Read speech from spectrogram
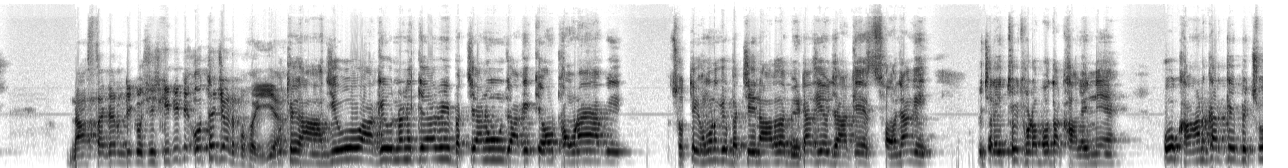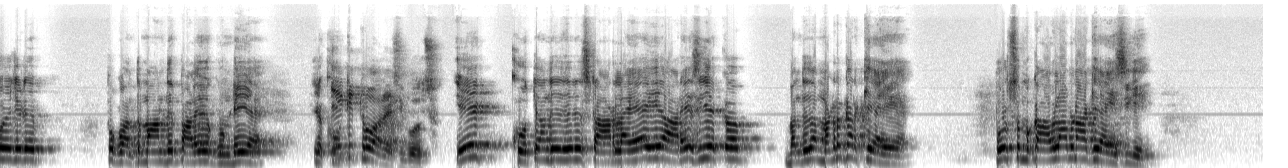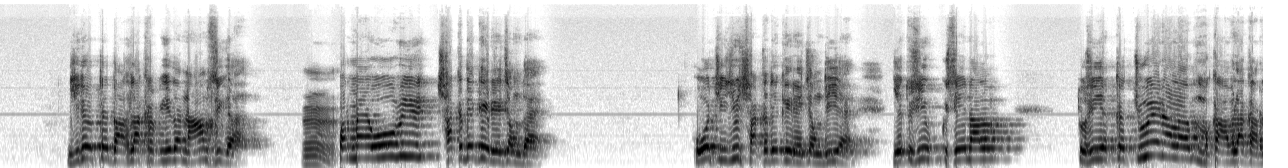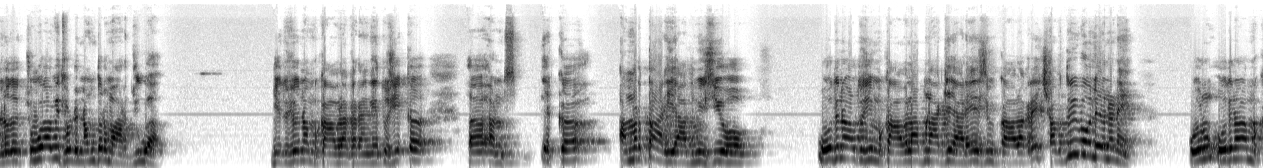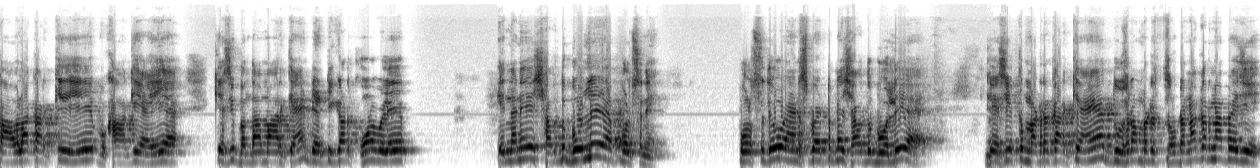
ਨਾਸ਼ਤਾ ਕਰਨ ਦੀ ਕੋਸ਼ਿਸ਼ ਕੀਤੀ ਤੇ ਉੱਥੇ ਝੜਪ ਹੋਈ ਆ। ਉੱਥੇ ਹਾਂ ਜੀ ਉਹ ਆ ਕੇ ਉਹਨਾਂ ਨੇ ਕਿਹਾ ਵੀ ਬੱਚਿਆਂ ਨੂੰ ਜਾ ਕੇ ਕਿਉਂ ਉਠਾਉਣਾ ਹੈ ਵੀ ਸੁੱਤੇ ਹੋਣਗੇ ਬੱਚੇ ਨਾਲ ਦਾ ਬੇਟਾ ਸੀ ਉਹ ਜਾ ਕੇ ਸੌ ਜਾਾਂਗੇ ਵੀ ਚਲ ਇੱਥੋਂ ਹੀ ਥੋੜਾ ਬਹੁਤਾ ਖਾ ਲੈਨੇ ਆ। ਉਹ ਖਾਣ ਕਰਕੇ ਪਿੱਛੋਂ ਇਹ ਜਿਹੜੇ ਭਗਵੰਤ ਮਾਨ ਦੇ ਪਾਲੇ ਗੁੰਡੇ ਆ ਇਹ ਕਿੱਥੋਂ ਆ ਰਹੇ ਸੀ ਪੁਲਿਸ? ਇਹ ਖੋਤਿਆਂ ਦੇ ਜਿਹੜੇ ਸਟਾਰ ਲਾਏ ਆ ਇਹ ਆ ਰਹੇ ਸੀ ਇੱਕ ਬੰਦੇ ਦਾ ਮਰਡਰ ਕਰਕੇ ਆਏ ਆ। ਪੁਲਿਸ ਮੁਕਾਬਲਾ ਬਣਾ ਕੇ ਆਏ ਸੀਗੇ। ਜਿਹਦੇ ਉੱਤੇ 10 ਲੱਖ ਰੁਪਏ ਦਾ ਨਾਮ ਸੀਗਾ। ਪਰ ਮੈਂ ਉਹ ਵੀ ਛੱਕ ਦੇ ਘੇਰੇ ਚ ਆਉਂਦਾ ਹੈ। ਉਹ ਚੀਜ਼ ਵੀ ਛੱਕ ਦੇ ਘੇਰੇ ਚ ਆਉਂਦੀ ਹੈ। ਜੇ ਤੁਸੀਂ ਕਿਸੇ ਨਾਲ ਤੁਸੀਂ ਇੱਕ ਚੂਹੇ ਨਾਲ ਮੁਕਾਬਲਾ ਕਰ ਲਓ ਤਾਂ ਚੂਹਾ ਵੀ ਤੁਹਾਡੇ ਨੰਬਰ ਮਾਰ ਜੂਗਾ। ਜੇ ਤੁਸੀਂ ਉਹਨਾਂ ਮੁਕਾਬਲਾ ਕਰਾਂਗੇ ਤੁਸੀਂ ਇੱਕ ਅਹ, ਇੱਕ ਅਮਰਧਾਰੀ ਆਦਮੀ ਸੀ ਉਹ। ਉਹਦੇ ਨਾਲ ਤੁਸੀਂ ਮੁਕਾਬਲਾ ਬਣਾ ਕੇ ਆ ਰਹੇ ਸੀ ਮੁਕਾਬਲਾ ਕਰੇ। ਸ਼ਬਦ ਵੀ ਬੋਲੇ ਉਹਨਾਂ ਨੇ। ਉਹਨੂੰ ਉਹਦੇ ਨਾਲ ਮੁਕਾਬਲਾ ਕਰਕੇ ਇਹ ਵਿਖਾ ਕੇ ਆਏ ਆ ਕਿ ਅਸੀਂ ਬੰਦਾ ਮਾਰ ਕੇ ਆਏ ਆਇਡੈਂਟੀ ਕਾਰਡ ਖੋਣ ਵੇਲੇ ਇਹਨਾਂ ਨੇ ਇਹ ਸ਼ਬਦ ਬੋਲੇ ਆ ਪੁਲਿਸ ਨੇ। ਪੁਲਿਸ ਦੇ ਉਹ ਇੰਸਪੈਕਟਰ ਨੇ ਸ਼ਬਦ ਬੋਲੇ ਆ ਕਿ ਅਸੀਂ ਇੱਕ ਮਰਡਰ ਕਰਕੇ ਆਏ ਆ ਦੂਸਰਾ ਮਰਡਰ ਤੁਹਾਡਾ ਨਾ ਕਰਨਾ ਪੈ ਜੇ।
